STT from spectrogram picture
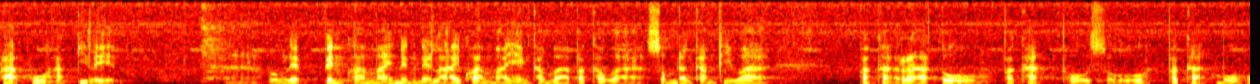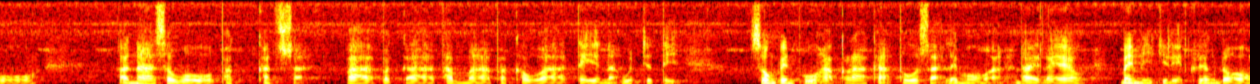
พระผู้หักกิเลสวงเล็บเป็นความหมายหนึ่งในหลายความหมายแห่งคำว่าพักวา สมดังคำที่ว่าพักราโตพักโทโสพักโมโห อนาสโวภักคัสสะปาปกาธรรมาภัควาเตนะวุจติ ทรงเป็นผู้หักราคะโทสะและโมหะได้แล้ว ไม่มีกิเลสเครื่องดอง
